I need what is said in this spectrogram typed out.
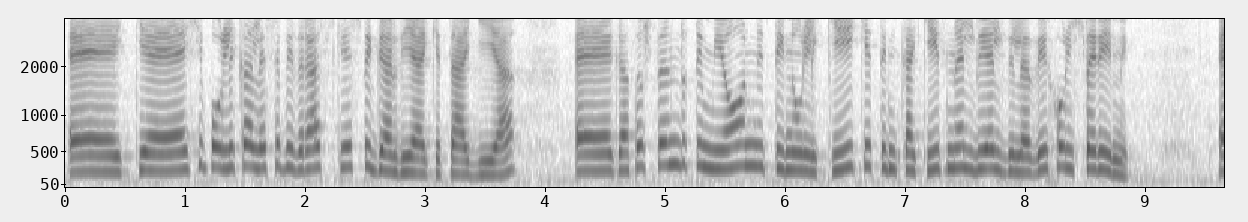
ε, και έχει πολύ καλές επιδράσεις και στην καρδιά και τα αγγεία ε, καθώς φαίνεται ότι μειώνει την ολική και την κακή, την LDL δηλαδή, χολυστερίνη. Ε,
